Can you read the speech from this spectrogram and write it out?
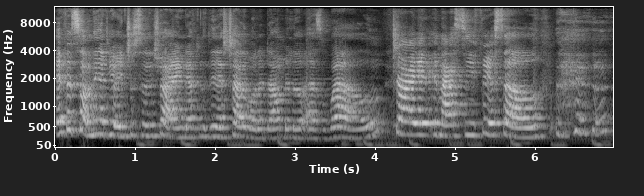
If it's something that you're interested in trying, definitely let's chat about it down below as well. Try it Inahsi for yourself. and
